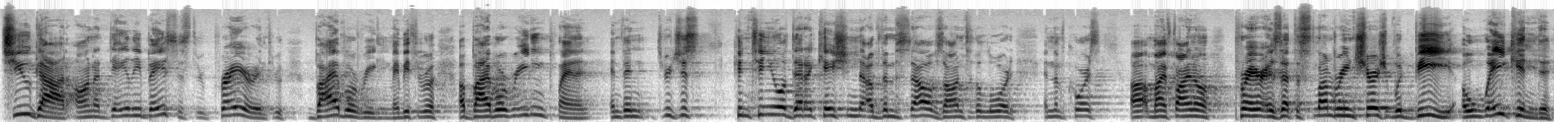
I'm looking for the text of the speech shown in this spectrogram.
to God on a daily basis through prayer and through Bible reading, maybe through a, Bible reading plan, and then through just continual dedication of themselves onto the Lord. And of course, uh, my final prayer is that the slumbering church would be awakened.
